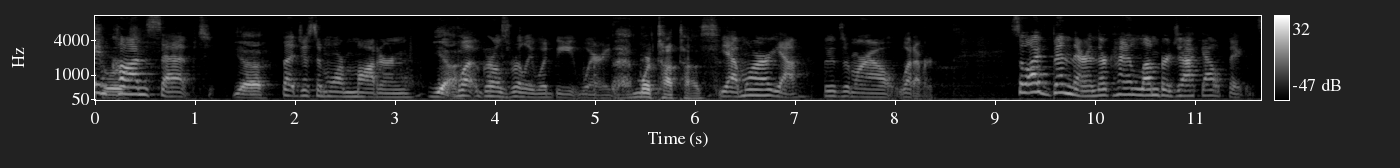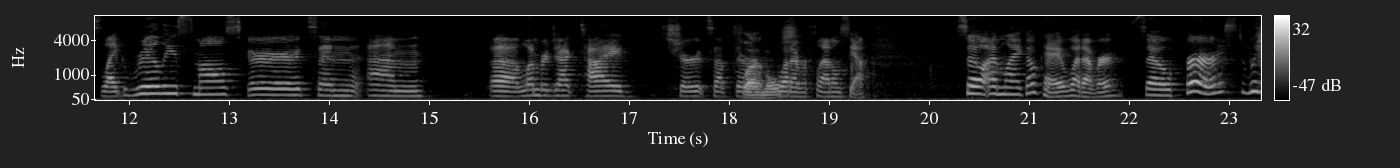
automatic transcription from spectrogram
same shorts. concept, Yeah, but just a more modern. Yeah. What girls really would be wearing. more tatas. Yeah, more, yeah. Boobs are more out, whatever. So I've been there and they're kind of lumberjack outfits, like really small skirts and um, uh, lumberjack tied shirts up there, Flannels. whatever, flannels, yeah. So I'm like, okay, whatever. So first we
